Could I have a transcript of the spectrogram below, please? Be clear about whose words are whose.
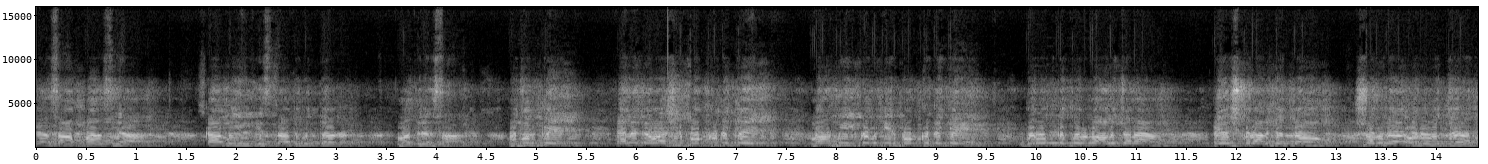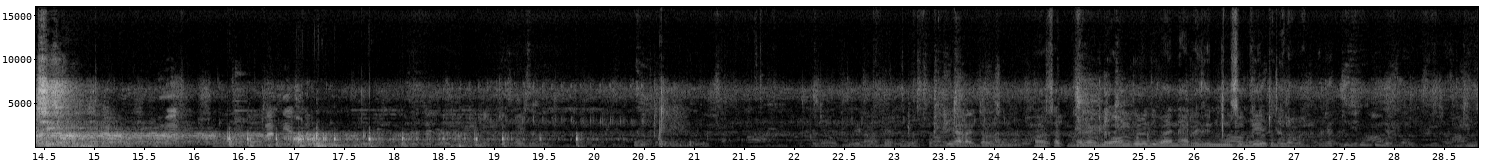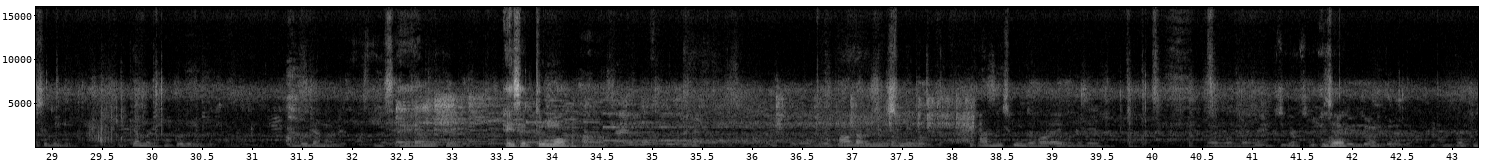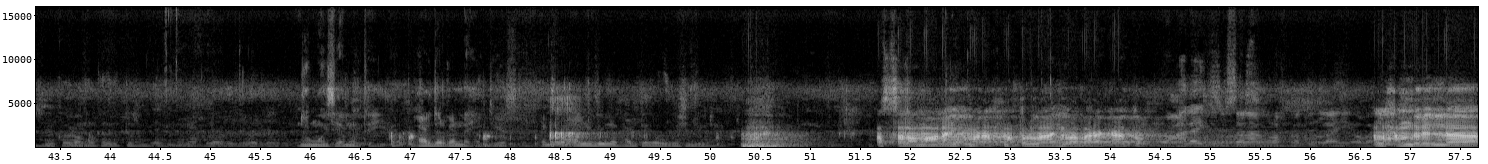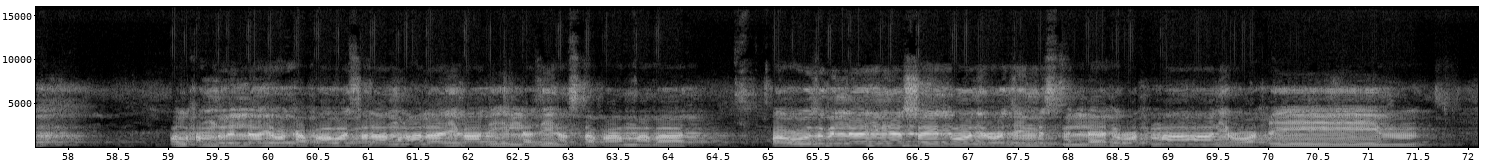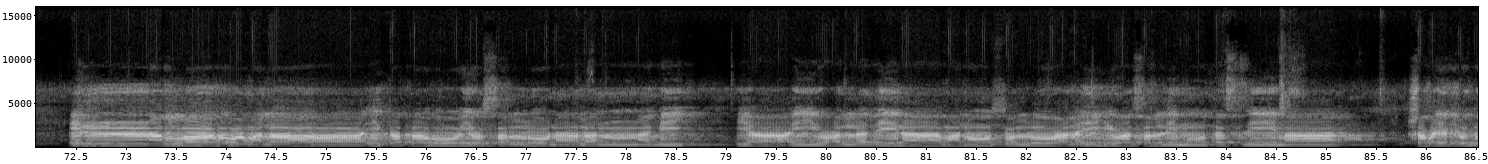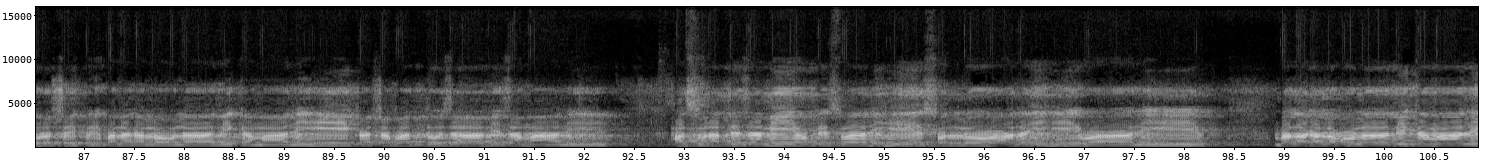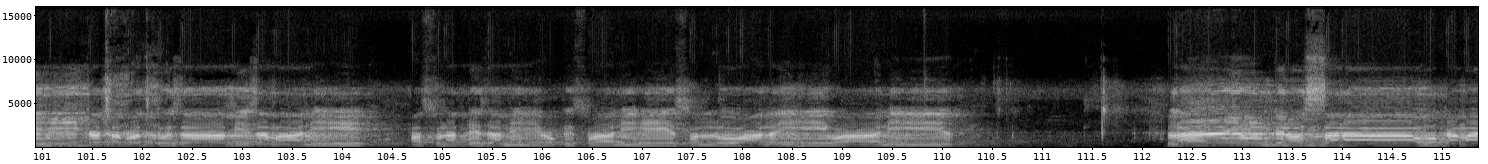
Speaker 1: মাদ্রাসা আব্বাসিয়া কামিল স্নাতকোত্তর মাদ্রাসা হুজুরকে এলাকাবাসীর পক্ষ থেকে মাহফিল কমিটির পক্ষ থেকে গুরুত্বপূর্ণ আলোচনা পেশ করার জন্য সবিনয় অনুরোধ জানাচ্ছি
Speaker 2: হ্যাঁ সব ক্যামেরা অন করে দিবেন আর মুসুর দিয়ে একটু ঘুরাবেন। এই সেট তুলমো এই যে জুম হয়েছে এমনিতেই আর দরকার নাই এমনি আলু দিলে ফাটতে যাব বেশি দিলে
Speaker 3: আসসালামু আলাইকুম রহমতুল্লাহ বারাকাত الحمد لله وكفى وسلام على عباده الذين اصطفى أما بعد فأعوذ بالله من الشيطان الرجيم بسم الله الرحمن الرحيم إن الله وملائكته يصلون على النبي يا أيها الذين آمنوا صلوا عليه وسلموا تسليماً সবাই একটু দূর শরীফ পড়ি বালাগাল ওলা বিকামালিহি কাশাবাদ দুজা বিজামালিহি হাসুনাত জামি ও কিসওয়ালিহি সাল্লু আলাইহি ওয়া আলিহি বালাগাল ওলা বিকামালিহি কাশাবাদ দুজা বিজামালিহি হাসুনাত জামি ও কিসওয়ালিহি সাল্লু আলাইহি ওয়া আলিহি لا يمكن الثناء كما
